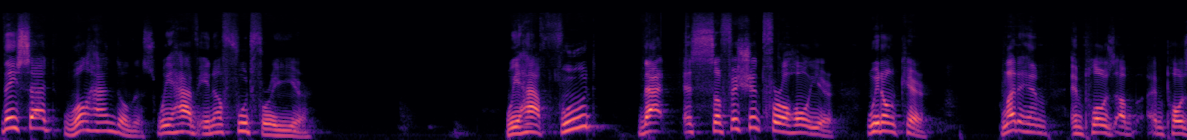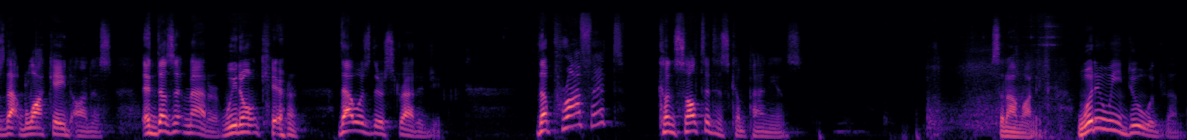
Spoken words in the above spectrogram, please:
They said, We'll handle this. We have enough food for a year. We have food that is sufficient for a whole year. We don't care. Let him impose, uh, impose that blockade on us. It doesn't matter. We don't care. That was their strategy. The Prophet consulted his companions. Assalamu alaikum. What do we do with them?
